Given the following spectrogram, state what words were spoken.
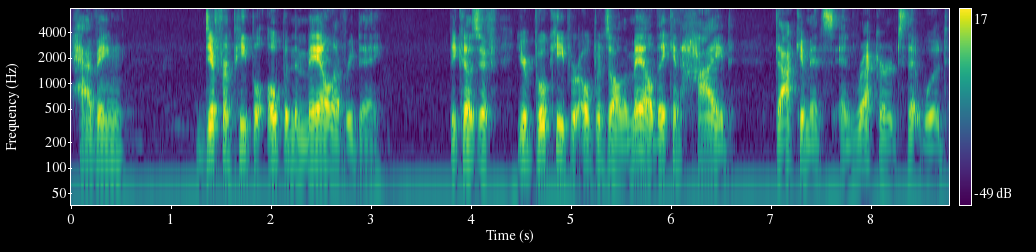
having different people open the mail every day. Because if your bookkeeper opens all the mail, they can hide documents and records that would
